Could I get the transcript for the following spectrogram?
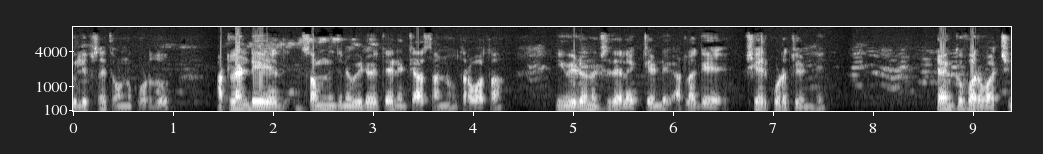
బిలీఫ్స్ అయితే ఉండకూడదు. అట్లాంటి సంబంధించిన వీడియో అయితే నేను చేస్తాను. తర్వాత ఈ వీడియో నచ్చితే లైక్ చేయండి. అట్లాగే షేర్ కూడా చేయండి. థ్యాంక్ యూ ఫర్ వాచింగ్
